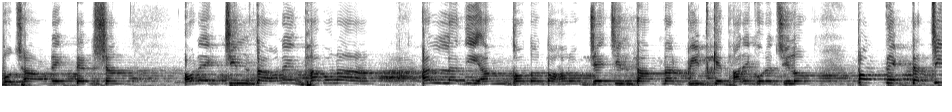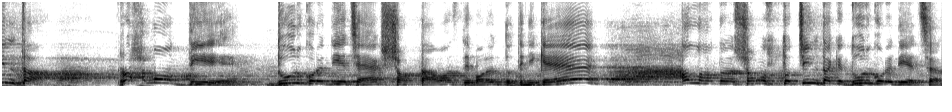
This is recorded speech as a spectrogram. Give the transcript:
বোঝা, অনেক টেনশন, অনেক চিন্তা, অনেক ভাবনা। আল্লাযী আনকাদা যাহরাক যে চিন্তা আপনার পিঠকে ভারী করেছিল, প্রত্যেকটা চিন্তা রহমত দিয়ে দূর করে দিয়েছে। এক সপ্তাহ আওয়াজ দিয়ে বলেন তো, তিনি কে? আল্লাহ তাআলা সমস্ত চিন্তাকে দূর করে দিয়েছেন।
